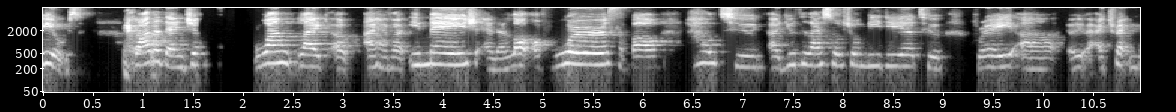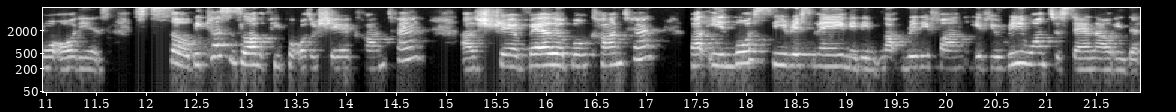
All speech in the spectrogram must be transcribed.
views. Rather than just one, like uh, I have an image and a lot of words about how to uh, utilize social media to create, uh, attract more audience. So because there's a lot of people also share content, uh, share valuable content, but in more serious way, maybe not really fun. If you really want to stand out in the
